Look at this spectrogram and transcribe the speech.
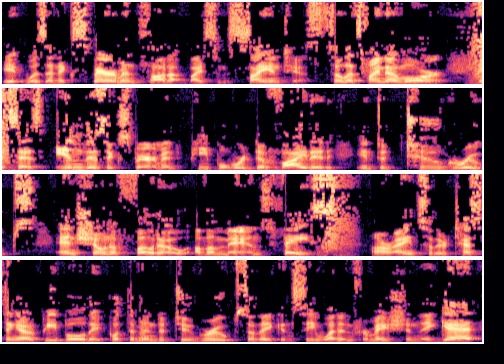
it was an experiment thought up by some scientists. So let's find out more. It says in this experiment, people were divided into two groups and shown a photo of a man's face. All right, so they're testing out people. They put them into two groups so they can see what information they get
